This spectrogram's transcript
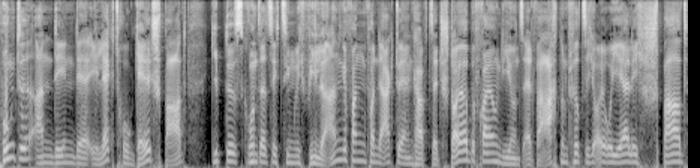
Punkte, an denen der Elektro Geld spart, gibt es grundsätzlich ziemlich viele. Angefangen von der aktuellen Kfz-Steuerbefreiung, die uns etwa 48 Euro jährlich spart,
